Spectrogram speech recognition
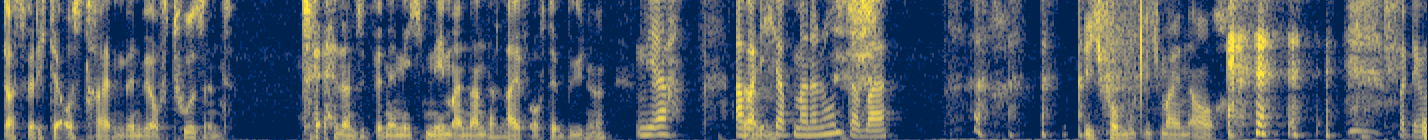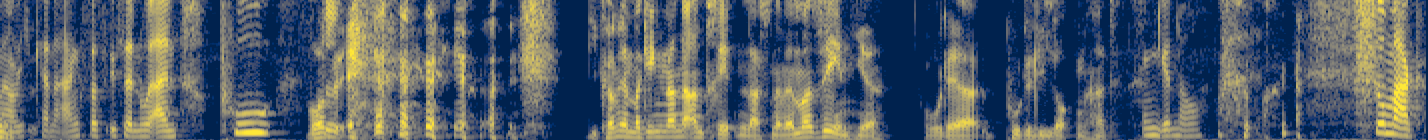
Das werde ich dir austreiben, wenn wir auf Tour sind. Dann sind wir nämlich nebeneinander live auf der Bühne. Ja, aber Dann, ich habe meinen Hund dabei. Ich vermutlich meinen auch. Vor dem oh. habe ich keine Angst. Das ist ja nur ein Puh. die können wir mal gegeneinander antreten lassen. Dann werden wir sehen hier, wo der Pudel die Locken hat. Genau. So, Marc,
